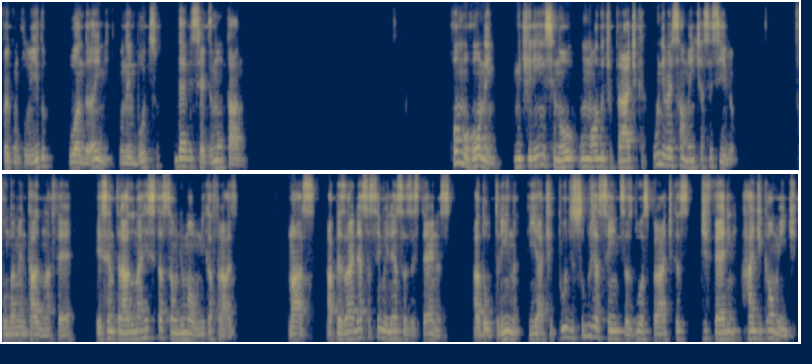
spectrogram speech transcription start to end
foi concluído, o andaime, o Nembutsu, deve ser desmontado. Como Ronen, Nichiren ensinou um modo de prática universalmente acessível, fundamentado na fé e centrado na recitação de uma única frase. Mas, apesar dessas semelhanças externas, a doutrina e a atitude subjacentes às duas práticas diferem radicalmente.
